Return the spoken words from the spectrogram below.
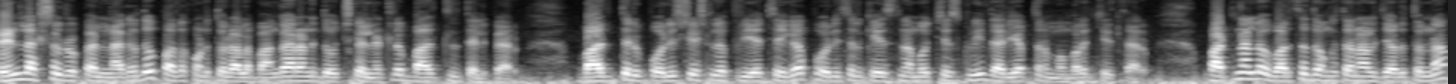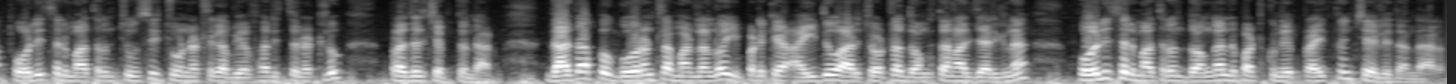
రెండు లక్షల రూపాయల నగదు పదకొండు తులాల బంగారాన్ని దోచుకెళ్ళినట్లు బాధితులు తెలిపారు. బాధితులు పోలీస్ స్టేషన్లో ఫిర్యాదు చేయగా పోలీసులు కేసు నమోదు చేసుకుని దర్యాప్తును ముమ్మరం చేశారు. పట్నంలో వరుస దొంగతనాలు జరుగుతున్నా పోలీసులు మాత్రం చూసి చూడనట్లుగా వ్యవహరిస్తున్నట్లు ప్రజలు చెప్తున్నారు. దాదాపు గోరంట్ల మండలంలో ఇప్పటికే ఐదు ఆరు చోట్ల దొంగతనాలు జరిగినా పోలీసులు మాత్రం దొంగలను పట్టుకునే ప్రయత్నం చేయలేదన్నారు.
